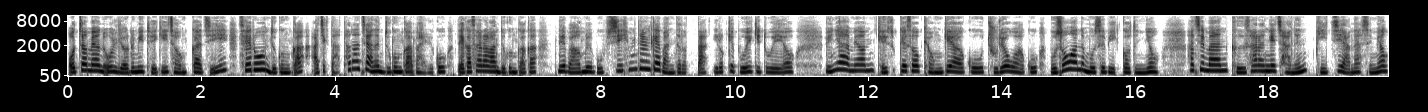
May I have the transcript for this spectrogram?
어쩌면 올 여름이 되기 전까지 새로운 누군가, 아직 나타나지 않은 누군가 말고 내가 사랑한 누군가가 내 마음을 몹시 힘들게 만들었다. 이렇게 보이기도 해요. 왜냐하면 계속해서 경계하고 두려워하고 무서워하는 모습이 있거든요. 하지만 그 사랑의 잔은 비지 않았으며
